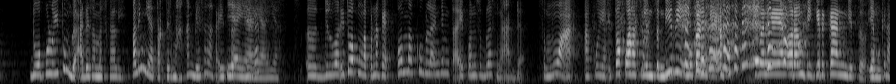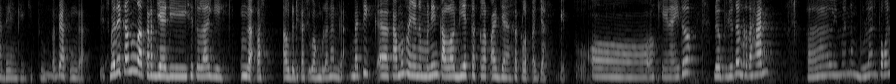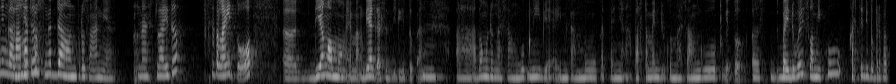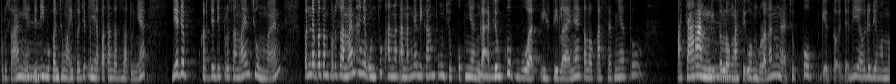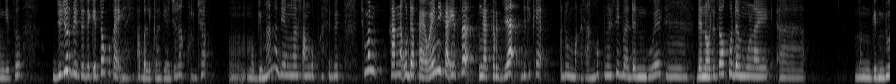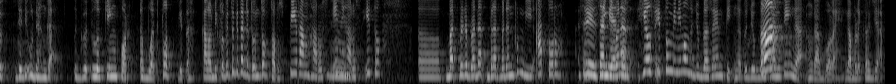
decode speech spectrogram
20 itu nggak ada sama sekali paling ya traktir makan biasa lah kayak itu Iya iya ya kan? iya iya. Eh, di luar itu aku nggak pernah kayak om aku belanja minta iPhone 11 nggak ada semua aku yang itu aku hasilin sendiri bukan kayak bukan kayak yang orang pikirkan gitu ya mungkin ada yang kayak gitu tapi aku nggak Berarti kamu nggak kerja di situ lagi. nggak pas ah, udah dikasih uang bulanan nggak Berarti eh, kamu hanya nemenin kalau dia ke klub aja. ke klub aja gitu Oh, oke. Nah, itu 20 juta bertahan. Eh, lima enam bulan pokoknya nggak lama itu? terus ngedown perusahaannya Nah, setelah itu setelah itu eh, dia ngomong emang dia agak sedih gitu kan. "Ah, abang udah nggak sanggup nih biayain kamu katanya. Apartemen juga nggak sanggup gitu. Eh, by the way suamiku kerja di beberapa perusahaan ya. Jadi bukan cuma itu aja pendapatan satu-satunya. Dia ada kerja di perusahaan lain cuman pendapatan perusahaan lain hanya untuk anak-anaknya di kampung cukupnya. Nggak cukup buat istilahnya kalau kasarnya tuh pacaran gitu loh ngasih uang bulanan nggak cukup gitu. Jadi ya udah dia ngomong gitu jujur di titik itu aku kayak ah balik lagi aja lah kerja. Hmm, mau gimana dia nggak sanggup kasih duit? Cuman karena udah PW nih kak Ita nggak kerja jadi kayak aduh mak sanggup nggak sih badan gue? Dan waktu itu aku udah mulai eh, menggendut. Jadi udah nggak good looking for eh, buat klub gitu. Kalau di klub itu kita dituntut harus pirang harus ini harus itu. Eh, berat, berat badan berat badan pun diatur. Seriusan Tinggi diatur? badan- heels itu minimal 17 cm nggak 17 cm nggak nggak boleh nggak boleh kerja.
